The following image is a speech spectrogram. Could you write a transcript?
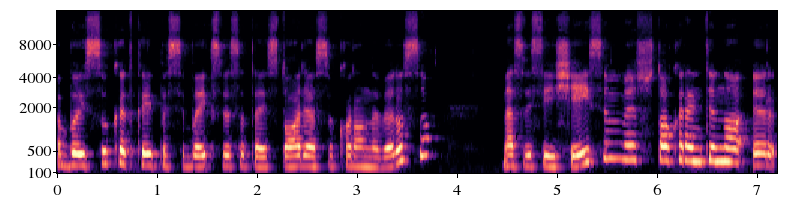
baisu, kad kai pasibaigs visa ta istorija su koronavirusu, mes visi išeisim iš to karantino ir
